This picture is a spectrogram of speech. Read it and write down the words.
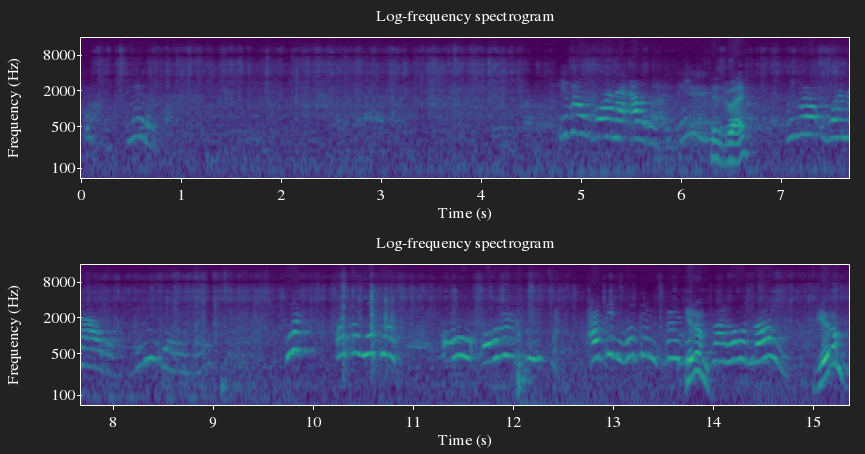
This is big. We wrote one out of these. This way. We wrote one out of these. What? I've been looking all over. I've been looking for Get these my whole life. Get them.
